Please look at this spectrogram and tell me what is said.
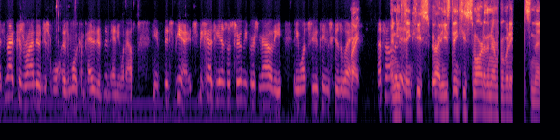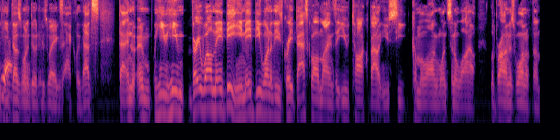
It's not because Rondo just is more competitive than anyone else. He, it's yeah. It's because he has a surly personality and he wants to do things his way. Right. That's all and he is. thinks he's right. He thinks he's smarter than everybody else, and that Yeah. he does want to do it his way. Exactly. That's that, and, and he he very well may be. He may be one of these great basketball minds that you talk about, you see come along once in a while. LeBron is one of them,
